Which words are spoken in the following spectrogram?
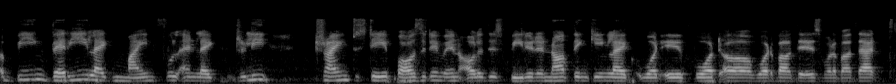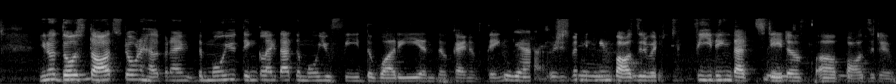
uh, being very like mindful and like really trying to stay positive in all of this period and not thinking like what if what uh what about this what about that you know those thoughts don't help and I, the more you think like that the more you feed the worry and the kind of thing Yeah. so she's been thinking positive and feeding that state of uh, positive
